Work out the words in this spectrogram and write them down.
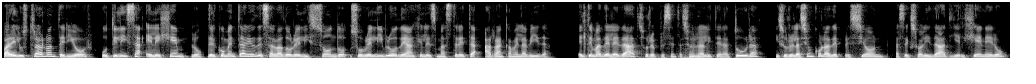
Para ilustrar lo anterior, utiliza el ejemplo del comentario de Salvador Elizondo sobre el libro de Ángeles Mastreta Arráncame la vida. El tema de la edad, su representación en la literatura y su relación con la depresión, la sexualidad y el género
